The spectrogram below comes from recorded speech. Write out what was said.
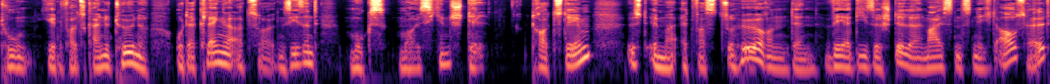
tun. Jedenfalls keine Töne oder Klänge erzeugen. Sie sind mucksmäuschenstill. Trotzdem ist immer etwas zu hören, denn wer diese Stille meistens nicht aushält,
